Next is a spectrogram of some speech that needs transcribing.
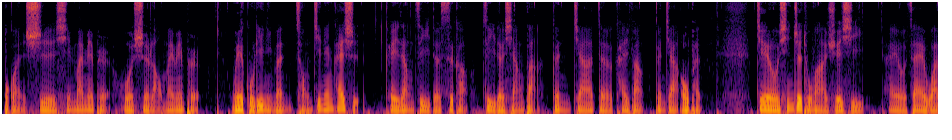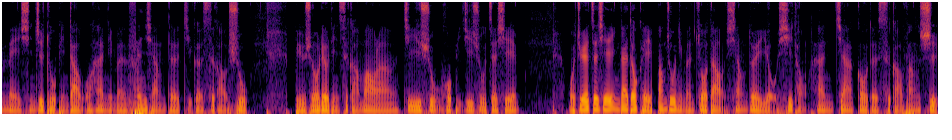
不管是新 MyMapper 或是老 MyMapper，我也鼓励你们从今天开始，可以让自己的思考、自己的想法更加的开放、更加 open，借由心智图法学习。还有在完美心智图频道，我和你们分享的几个思考术，比如说六顶思考帽啦、记忆术或笔记术这些，我觉得这些应该都可以帮助你们做到相对有系统和架构的思考方式，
